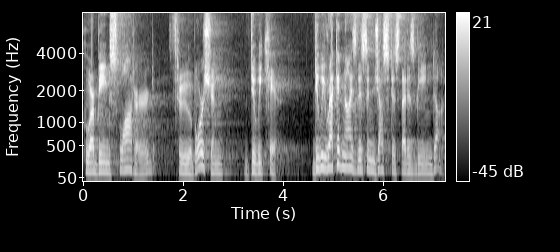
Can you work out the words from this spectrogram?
who are being slaughtered through abortion, do we care? Do we recognize this injustice that is being done?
